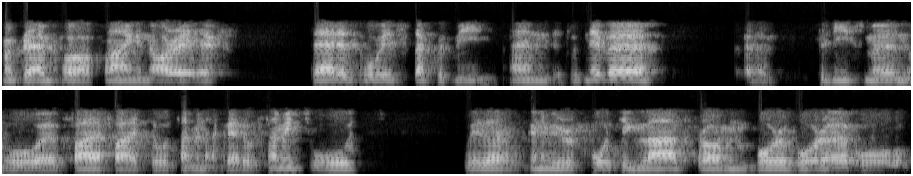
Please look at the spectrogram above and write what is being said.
my grandpa flying in the RAF that has always stuck with me. And it was never a policeman or a firefighter or something like that, or something towards whether I was going to be reporting live from Bora Bora or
